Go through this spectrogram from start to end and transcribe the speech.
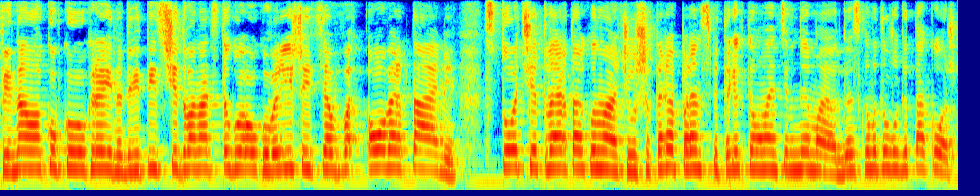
фіналу Кубку України 2012 року вирішується в овертаймі. 104 матчу. У Шахтаря, в принципі, таких моментів немає. Донецького металурга також.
